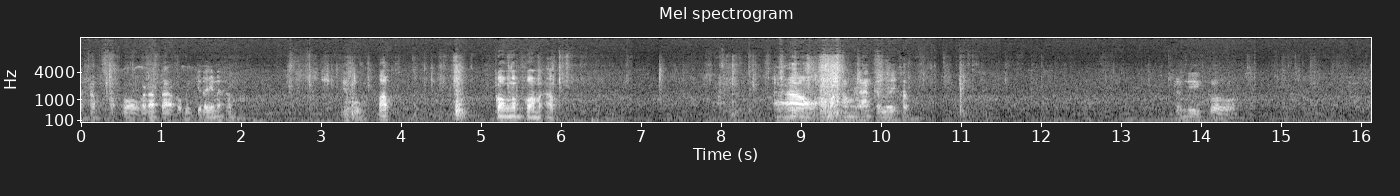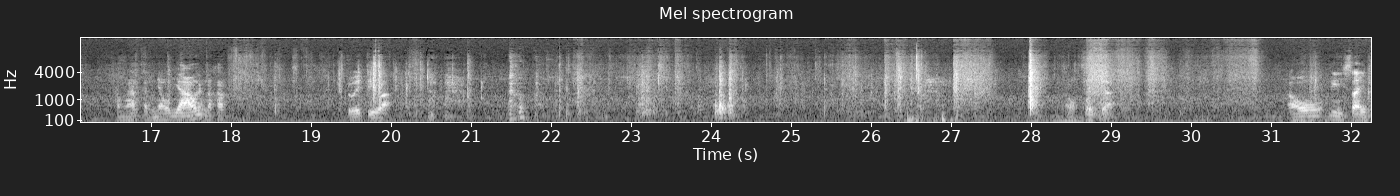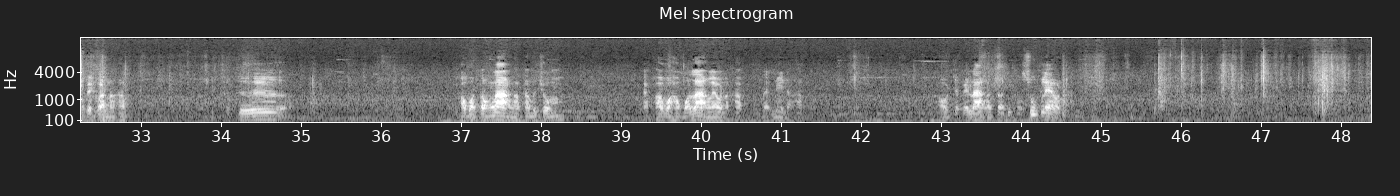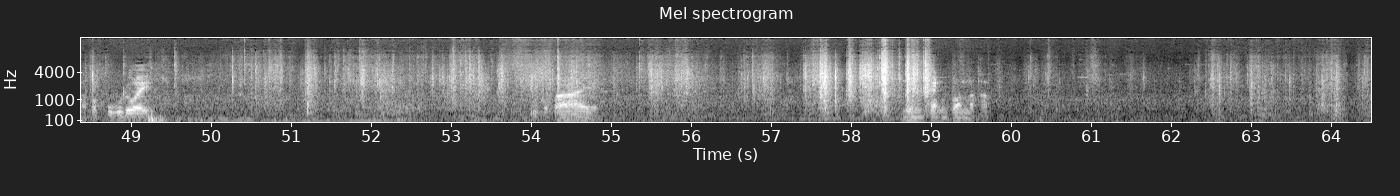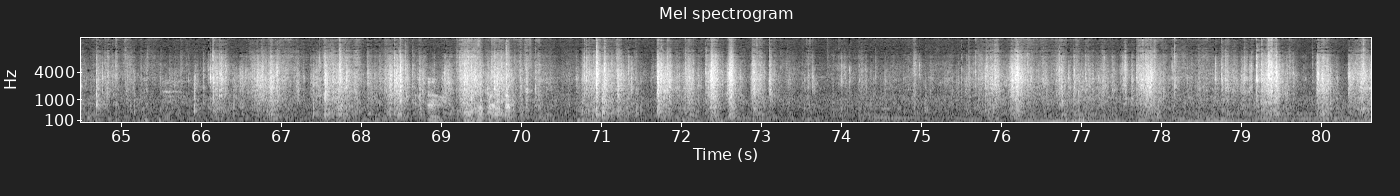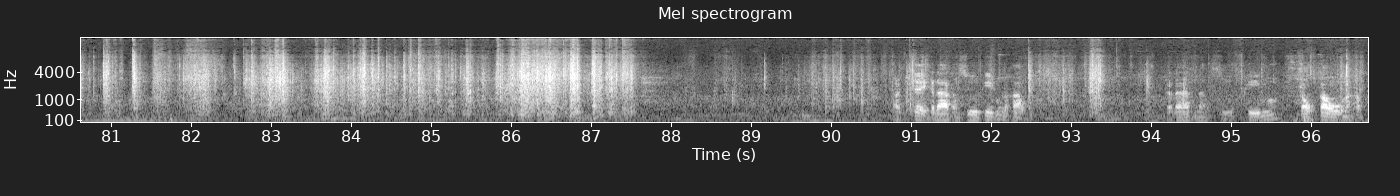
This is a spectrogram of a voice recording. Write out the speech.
นะครับเอากอกระดาษตาก็เป็นจะได้นะครับ เดี๋ยวผมปั๊บกล้องกับก่อนนะครับอ้าวเอามาทำงานกันเลยครับแล้วนี่ก็ ทำงานกันยาวๆเลยนะครับโดยตีว่าเราก็จะ เอานี่ใส่เข้าไปก่อนนะครับ ก็คือเอาบอต้องล่างครับท่านผู้ชมแต่เพราะว่าเขาบอล่างแล้วนะครับ แบบนี้นะครับเขาจะไปล่างกันตอนที่เขาสุกแล้วนะ กับหูด้วยดูเข้าไปหนึ่งแผ่นก่อนนะครับ อ้าวปูเข้าไปครับ เอาใช้ กระดาษหนังสือพิมพ์นะครับ กระดาษหนังสือพิมพ์เก่าๆนะครับ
